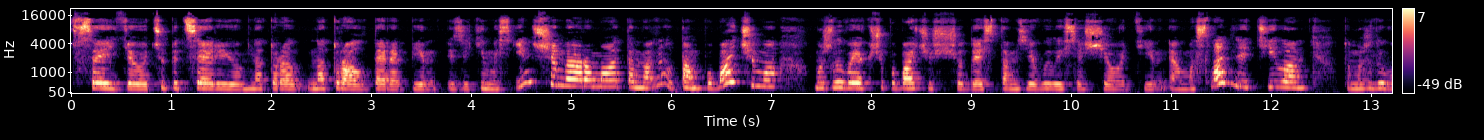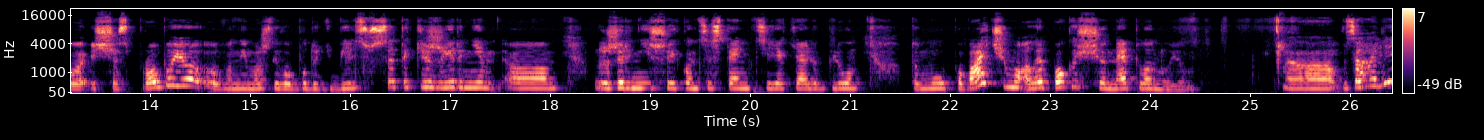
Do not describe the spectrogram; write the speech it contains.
цей, е, цю піцерію Natural, Natural Therapy з якимись іншими ароматами. Ну, там побачимо. Можливо, якщо побачу, що десь там з'явилися ще оті е, масла для тіла, то, можливо, ще спробую. Вони, можливо, будуть більш все-таки жирні, е, жирнішої консистенції, як я люблю. Тому побачимо, але поки що не планую. Е, Взагалі,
